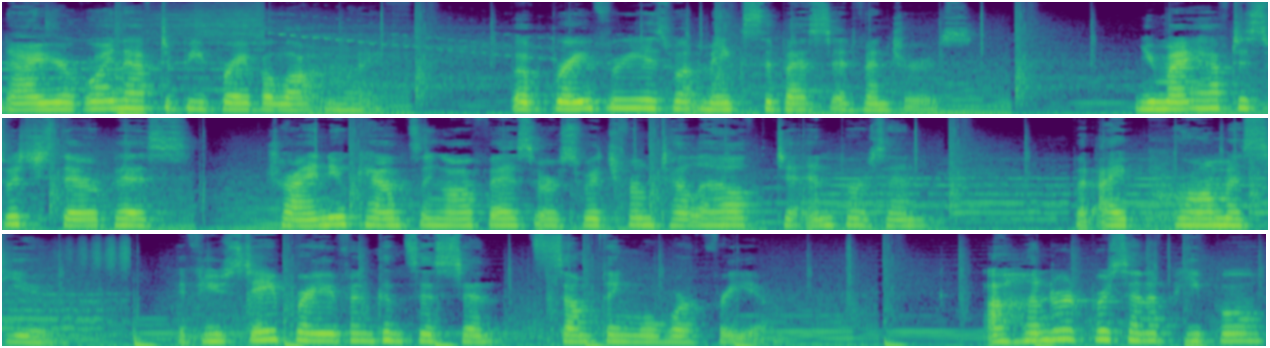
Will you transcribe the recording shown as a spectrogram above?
Now, you're going to have to be brave a lot in life, but bravery is what makes the best adventures. You might have to switch therapists, try a new counseling office, or switch from telehealth to in person, but I promise you, if you stay brave and consistent, something will work for you. 100% of people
